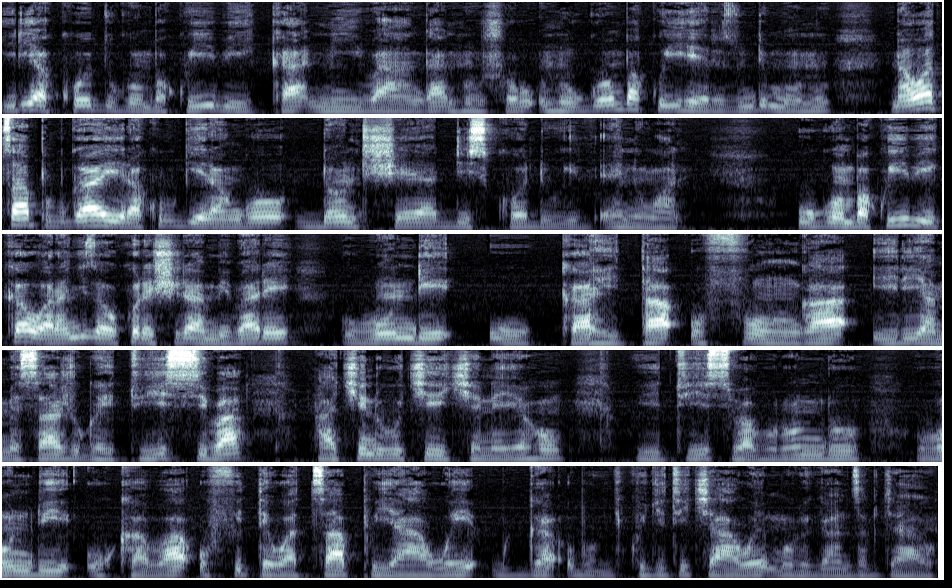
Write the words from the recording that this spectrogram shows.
Iriya kode ugomba kuyibika ni ibanga ntugomba kuyihereza undi muntu. Na whatsapp ubwayo irakubwira ngo don't share this code with anyone. Ugomba kuyibika warangiza gukoresha iriya mibare ubundi ukahita ufunga iriya mesaje ugahita uyisiba nta kindi uba ukiyikeneyeho uhita uyisiba burundu ubundi ukaba ufite whatsapp yawe ku giti cyawe mu biganza byawe.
